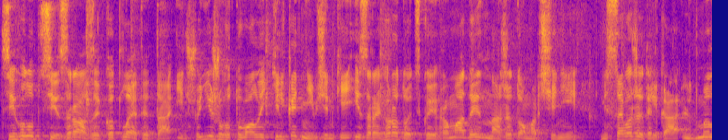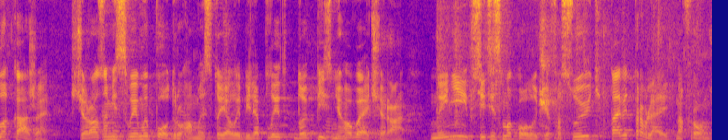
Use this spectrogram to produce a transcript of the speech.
Ці голубці, зрази, котлети та іншу їжу готували кілька днів жінки із Райгородоцької громади на Житомирщині. Місцева жителька Людмила каже, що разом із своїми подругами стояли біля плит до пізнього вечора. Нині всі ці смаколики фасують та відправляють на фронт.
